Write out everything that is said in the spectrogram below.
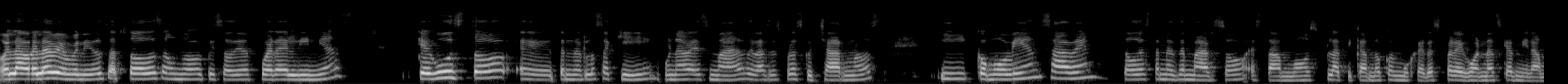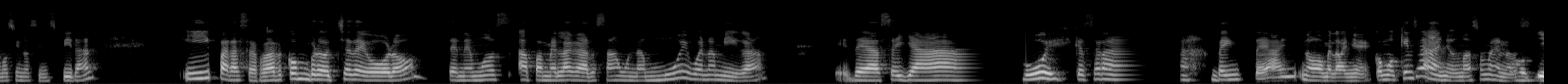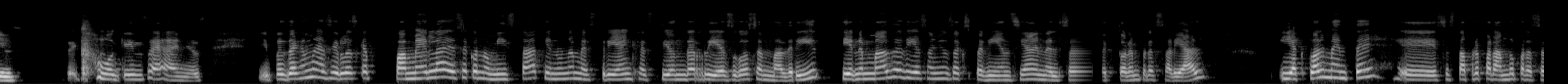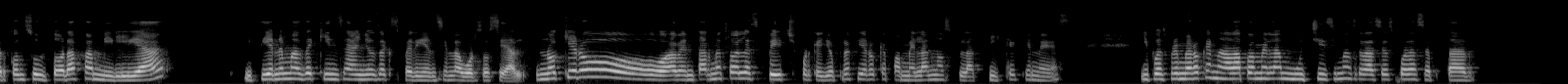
Hola, hola, bienvenidos a todos a un nuevo episodio de Fuera de Líneas. Qué gusto eh, tenerlos aquí una vez más. Gracias por escucharnos. Y como bien saben, todo este mes de marzo estamos platicando con mujeres fregonas que admiramos y nos inspiran. Y para cerrar con broche de oro, tenemos a Pamela Garza, una muy buena amiga eh, de hace ya, uy, ¿qué será? 20 años, no, me la bañé, como 15 años más o menos. Como 15. Como 15 años. Y pues déjenme decirles que Pamela es economista, tiene una maestría en gestión de riesgos en Madrid, tiene más de 10 años de experiencia en el sector empresarial y actualmente eh, se está preparando para ser consultora familiar y tiene más de 15 años de experiencia en labor social. No quiero aventarme todo el speech porque yo prefiero que Pamela nos platique quién es. Y pues primero que nada, Pamela, muchísimas gracias por aceptar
